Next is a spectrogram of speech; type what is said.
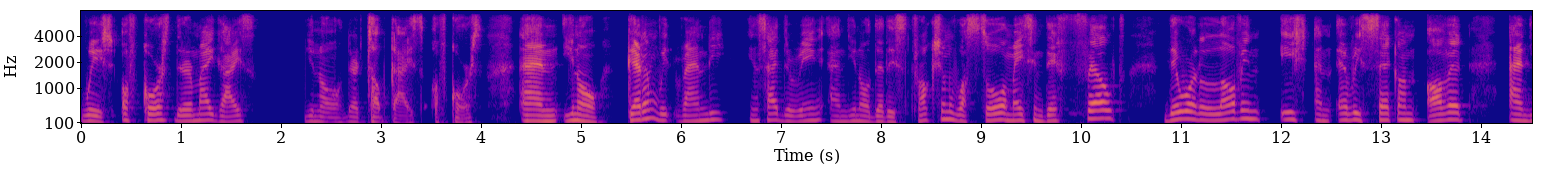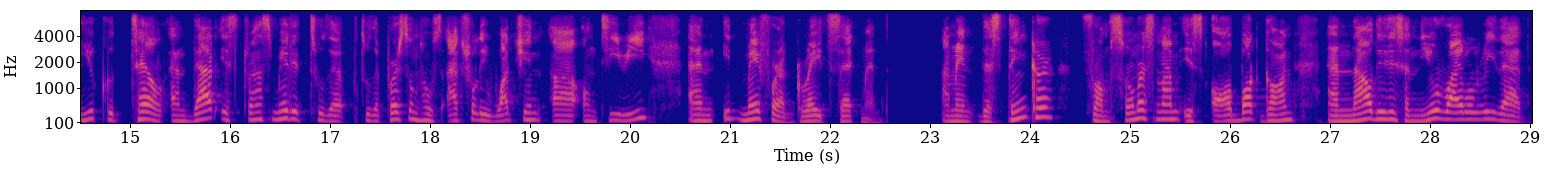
which of course they're my guys, you know they're top guys of course, and you know get them with Randy inside the ring, and you know the destruction was so amazing. They felt they were loving each and every second of it, and you could tell, and that is transmitted to the to the person who's actually watching uh, on TV, and it made for a great segment. I mean, the stinker from SummerSlam is all but gone, and now this is a new rivalry that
